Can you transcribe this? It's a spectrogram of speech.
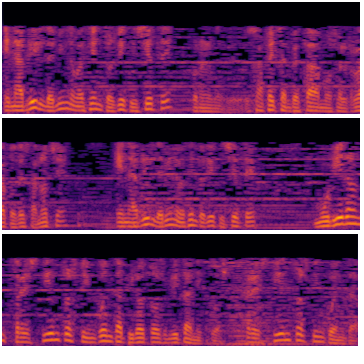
en abril de 1917, con esa fecha empezábamos el relato de esta noche, en abril de 1917 murieron 350 pilotos británicos, 350.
